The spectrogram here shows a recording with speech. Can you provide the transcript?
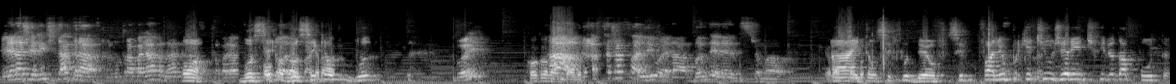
Ele era gerente da gráfica, não trabalhava na Ó, trabalhava Você, você que é o. vo- Oi? Qual que é o nome Ah, a gráfica já faliu, era a Bandeirantes chamava. Ah, então se fudeu. Se faliu porque tinha um gerente filho da puta.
